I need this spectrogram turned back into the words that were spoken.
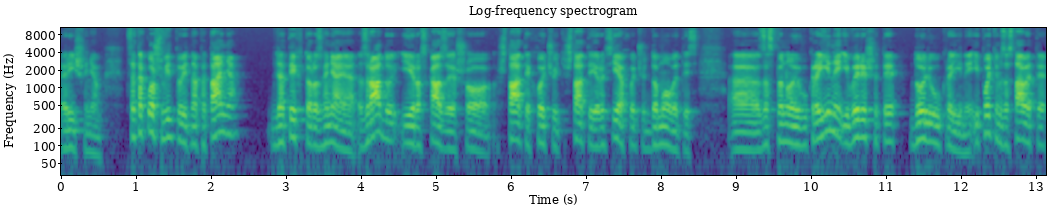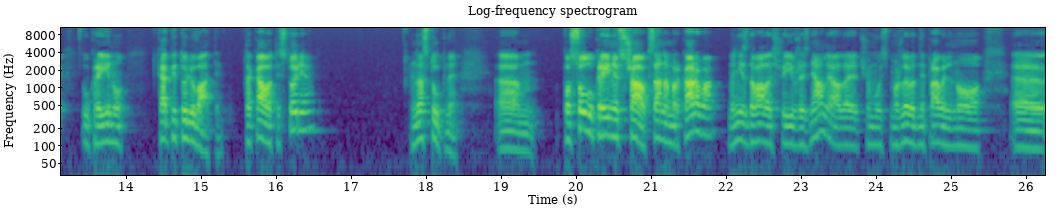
рішенням. Це також відповідь на питання для тих, хто розганяє зраду і розказує, що Штати хочуть, Штати і Росія хочуть домовитись е, за спиною в України і вирішити долю України, і потім заставити Україну капітулювати. Така от історія. Наступне. Посол України в США Оксана Маркарова. Мені здавалося, що її вже зняли, але чомусь, можливо, неправильно е,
